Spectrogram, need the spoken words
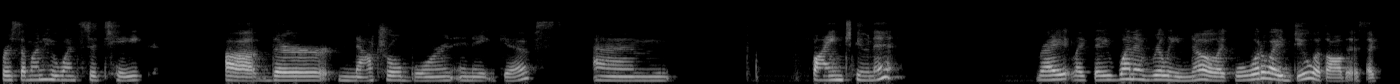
for someone who wants to take uh, their natural born innate gifts and fine tune it right? Like they want to really know like well what do i do with all this? Like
